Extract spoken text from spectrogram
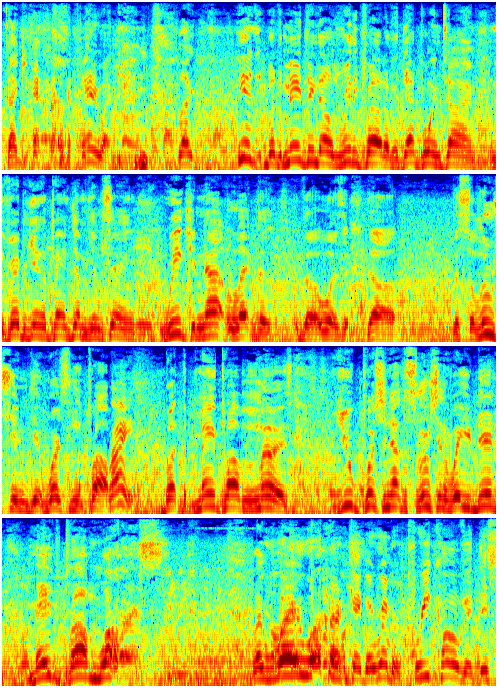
Thank you. anyway, like here's but the main thing that I was really proud of at that point in time, in the very beginning of the pandemic, was saying we cannot let the the what is it the the solution get worse than the problem. Right. But the main problem was you pushing out the solution the way you did made the problem worse. Like way worse. Okay, but remember, pre-COVID, this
